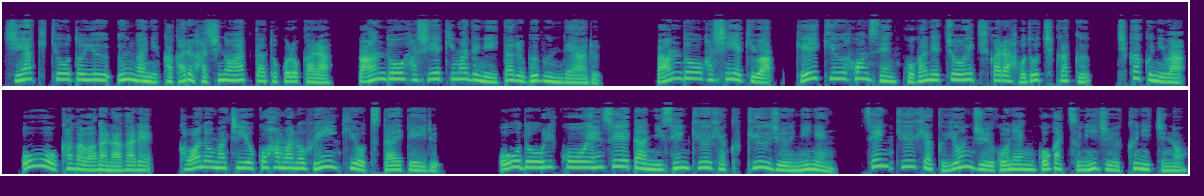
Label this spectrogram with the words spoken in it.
千秋橋という運河に架かる橋のあったところから坂東橋駅までに至る部分である。坂東橋駅は京急本線小金町駅からほど近く、近くには大岡川が流れ、川の町横浜の雰囲気を伝えている。大通公園生誕に1992年、1945年5月29日の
